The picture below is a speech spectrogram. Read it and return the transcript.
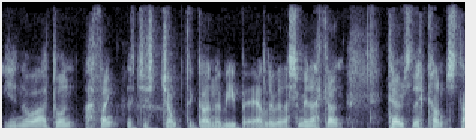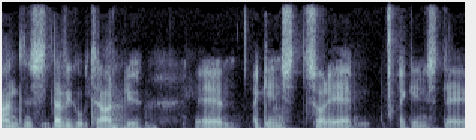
you know, I don't. I think they've just jumped the gun a wee bit early with this. I mean, I can't. In terms of the current standings, it's difficult to argue um, against. Sorry, uh, against uh,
